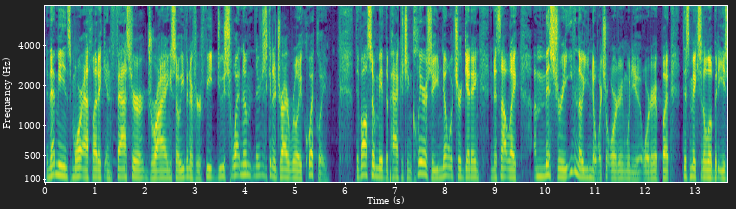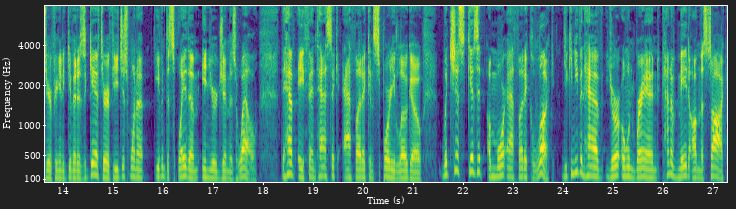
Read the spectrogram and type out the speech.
and that means more athletic and faster drying. So even if your feet do sweat in them, they're just going to dry really quickly. They've also made the packaging clear so you know what you're getting and it's not like a mystery, even though you know what you're ordering when you order it. But this makes it a little bit easier if you're going to give it as a gift or if you just want to even display them in your gym as well. They have a fantastic athletic and sporty logo, which just gives it a more athletic look. You can even have your own brand kind of made on the sock.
